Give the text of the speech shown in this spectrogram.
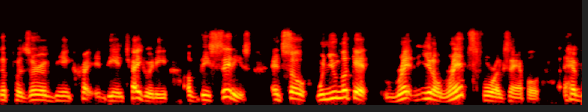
to preserve the, the integrity of these cities. And so when you look at rent, you know, rents, for example, have,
